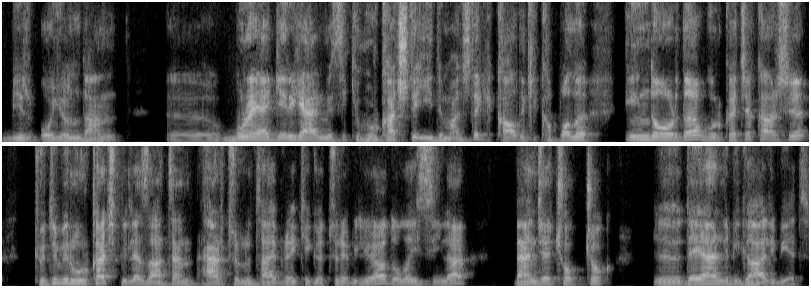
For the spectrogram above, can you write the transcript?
bir oyundan e, buraya geri gelmesi ki Hurkaç da iyiydi maçta ki kaldı ki kapalı indoor'da Hurkaç'a karşı kötü bir Hurkaç bile zaten her türlü tiebreak'e götürebiliyor. Dolayısıyla bence çok çok e, değerli bir galibiyet.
